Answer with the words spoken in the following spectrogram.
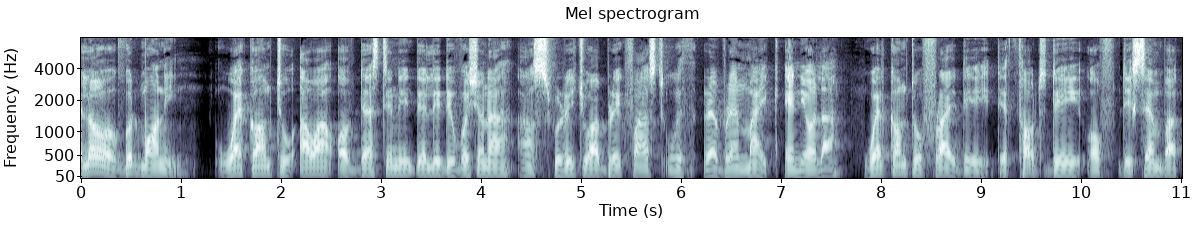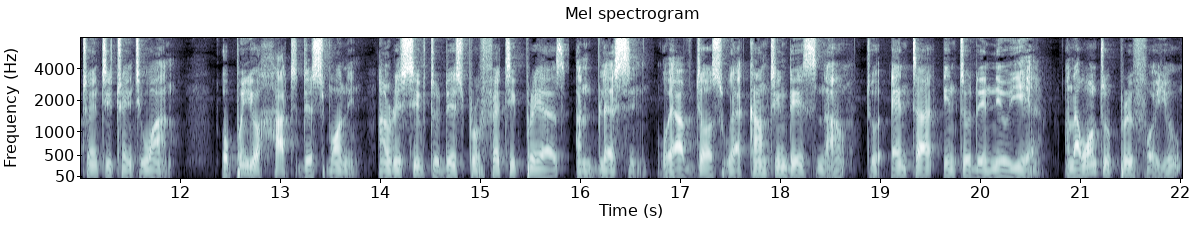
Hello, good morning. Welcome to Hour of Destiny Daily Devotional and Spiritual Breakfast with Reverend Mike Eniola. Welcome to Friday, the third day of December 2021. Open your heart this morning and receive today's prophetic prayers and blessing. We have just, we are counting days now to enter into the new year. And I want to pray for you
